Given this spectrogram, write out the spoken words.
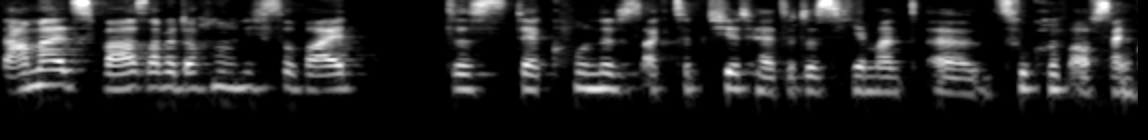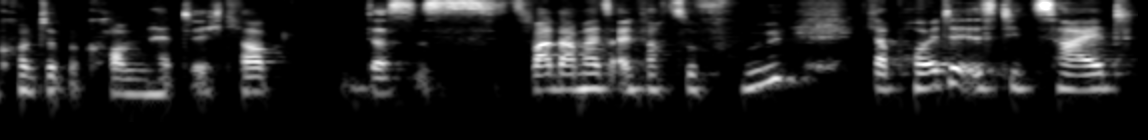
Damals war es aber doch noch nicht so weit, dass der Kunde das akzeptiert hätte, dass jemand äh, Zugriff auf sein Konto bekommen hätte. Ich glaube, das ist, es war damals einfach zu früh. Ich glaube, heute ist die Zeit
